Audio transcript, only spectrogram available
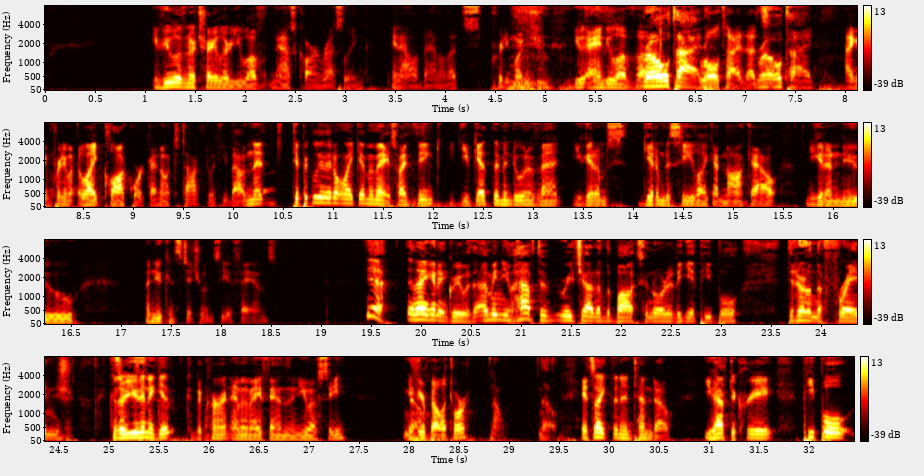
If you live in a trailer, you love NASCAR and wrestling in Alabama. That's pretty much you, and you love uh, Roll Tide. Roll Tide. That's Roll Tide. I can pretty much like Clockwork. I know what to talk to with you about, and that, typically they don't like MMA. So I think you get them into an event, you get them get them to see like a knockout, you get a new a new constituency of fans. Yeah, and I can agree with it. I mean, you have to reach out of the box in order to get people that are on the fringe. Because are you going to get the current MMA fans in UFC No. if you're Bellator? No. No. It's like the Nintendo. You have to create people.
